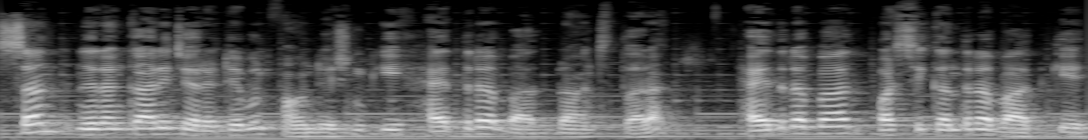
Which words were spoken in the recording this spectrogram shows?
संत निरंकारी चैरिटेबल फाउंडेशन की हैदराबाद ब्रांच द्वारा हैदराबाद और सिकंदराबाद के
